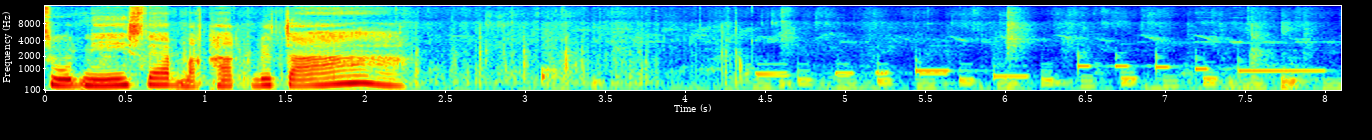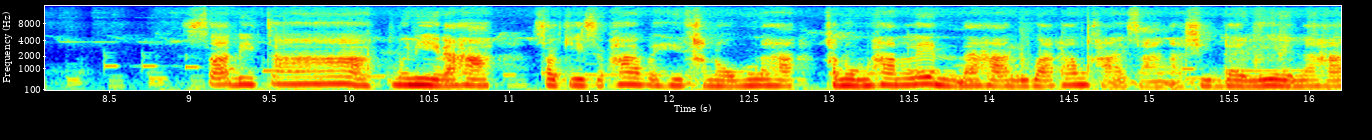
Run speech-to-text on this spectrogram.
สูตรนี้แซ่บบักคักเด้อจ้า สวัสดีจ้ามื้อนี้นะคะสกีสิพาไปเฮ็ดขนมนะคะ ขนมทานเล่นนะคะ หรือว่าทำขายสางอาชีพได้เลยนะคะ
